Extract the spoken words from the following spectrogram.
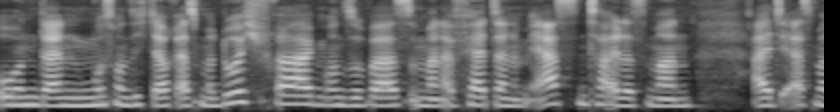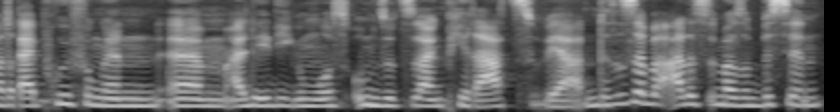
Und dann muss man sich da auch erstmal durchfragen und sowas. Und man erfährt dann im ersten Teil, dass man halt erstmal drei Prüfungen ähm, erledigen muss, um sozusagen Pirat zu werden. Das ist aber alles immer so ein bisschen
